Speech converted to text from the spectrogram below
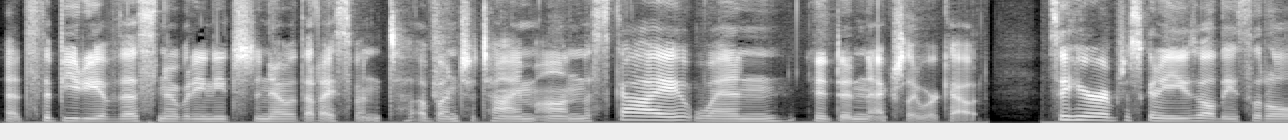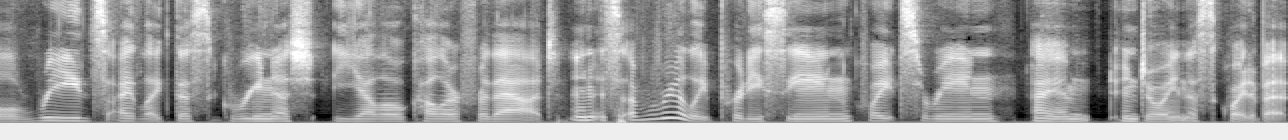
that's the beauty of this. Nobody needs to know that I spent a bunch of time on the sky when it didn't actually work out. So here I'm just going to use all these little reeds. I like this greenish yellow color for that. And it's a really pretty scene, quite serene. I am enjoying this quite a bit.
